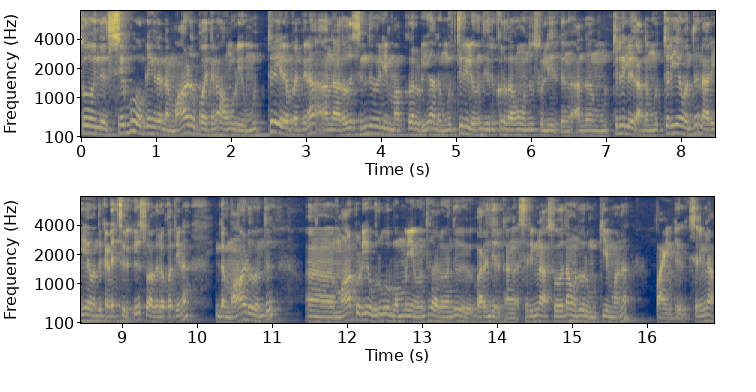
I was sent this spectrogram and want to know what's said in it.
ஸோ இந்த செபு அப்படிங்கிற அந்த மாடு பார்த்தீங்கன்னா அவங்களுடைய முத்திரையில் பார்த்தீங்கன்னா அந்த அதாவது சிந்துவெளி மக்களுடைய அந்த முத்திரையில் வந்து இருக்கிறதாகவும் வந்து சொல்லியிருக்காங்க. அந்த முத்திரையில் அந்த முத்திரையே வந்து நிறைய வந்து கிடச்சிருக்கு. ஸோ அதில் பார்த்தீங்கன்னா இந்த மாடு வந்து மாட்டுடைய உருவ பொம்மையை வந்து அதில் வந்து வரைஞ்சிருக்காங்க. சரிங்களா? ஸோ தான் வந்து ஒரு முக்கியமான பாயிண்ட் இது சரிங்களா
